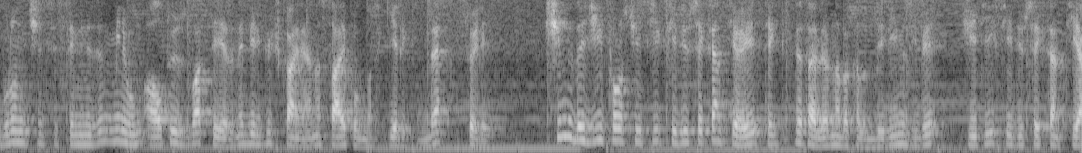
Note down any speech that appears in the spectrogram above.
Bunun için sisteminizin minimum 600 Watt değerinde bir güç kaynağına sahip olması gerektiğini de söyleyelim. Şimdi de GeForce GTX 780 Ti'yi teknik detaylarına bakalım. Dediğimiz gibi GTX 780 Ti,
